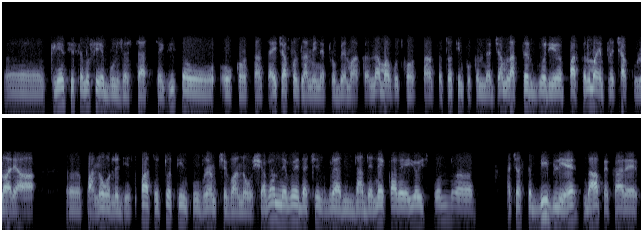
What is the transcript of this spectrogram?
uh, clienții să nu fie bulversați, să există o, o constanță. Aici a fost la mine problema, că n-am avut constanță. Tot timpul când mergeam la târguri, parcă nu mai îmi plăcea culoarea uh, panourile din spate, tot timpul vreau ceva nou și aveam nevoie de acest brand ADN care eu îi spun uh, această Biblie da, pe care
